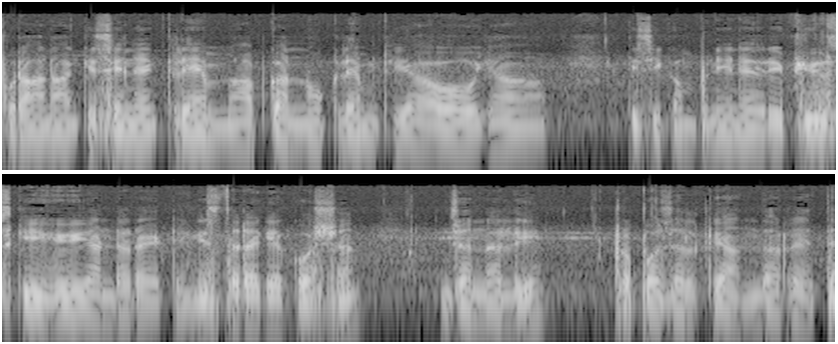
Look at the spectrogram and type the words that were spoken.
पुराना किसी ने क्लेम आपका नो क्लेम किया हो, या किसी कंपनी ने रिफ्यूज़ की हुई अंडरराइटिंग इस तरह के क्वेश्चन जनरली प्रपोज़ल के अंदर रहते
